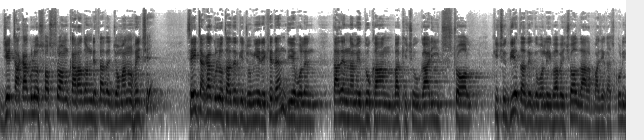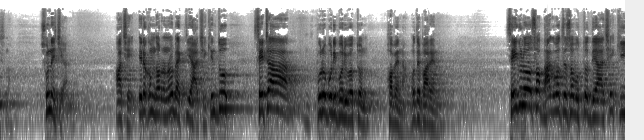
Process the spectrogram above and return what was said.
যে টাকাগুলো সশ্রম কারাদণ্ডে তাদের জমানো হয়েছে, সেই টাকাগুলো তাদেরকে জমিয়ে রেখে দেন, দিয়ে বলেন, তাদের নামে দোকান বা কিছু গাড়ি, স্টল কিছু দিয়ে তাদেরকে বলে, এইভাবে চল আর বাজে কাজ করিস না। শুনেছি আমি। আছে, এরকম ধরনেরও ব্যক্তি আছে। কিন্তু সেটা পুরোপুরি পরিবর্তন হবে না, হতে পারে না। সেইগুলো সব ভাগবতে সব উত্তর দেওয়া আছে। কি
